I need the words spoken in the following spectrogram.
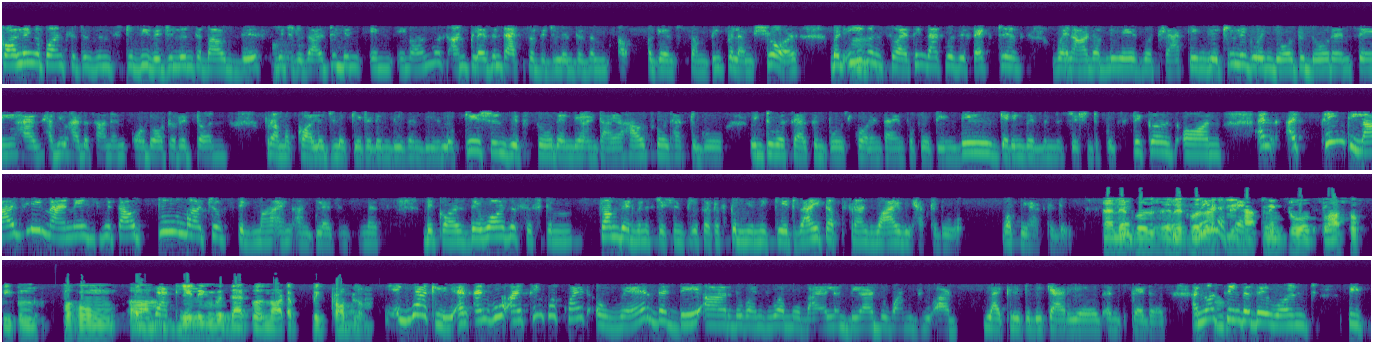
calling upon citizens to be vigilant about this, which resulted in, in, in almost unpleasant acts of vigilantism uh, against some people, I'm sure. But hmm. even mm. so, I think that was effective when RWAs were tracking, literally going door to door and saying, have, have you had a son and or daughter return from a college located in these and these locations? If so, then their entire household has to go into a self-imposed quarantine for 14 days, getting the administration to put stickers on. And I think largely managed without too much of stigma and unpleasantness because there was a system from the administration to sort of communicate right up front why we have to do what we have to do. And so it was and it was actually effective. happening to a class of people for whom uh, exactly. dealing with that was not a big problem. Exactly, and and who I think were quite aware that they are the ones who are mobile and they are the ones who are likely to be carriers and spreaders. I'm not mm. saying that they weren't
